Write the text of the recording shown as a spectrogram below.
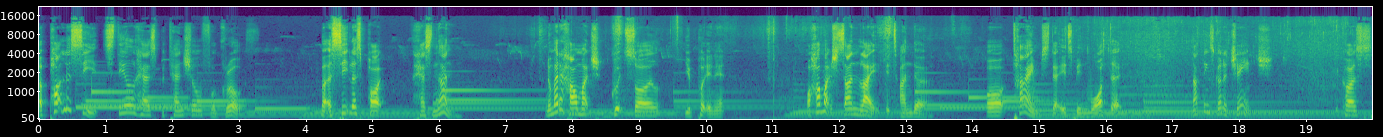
A potless seed still has potential for growth, but a seedless pot has none. No matter how much good soil you put in it, or how much sunlight it's under, or times that it's been watered, nothing's gonna change because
